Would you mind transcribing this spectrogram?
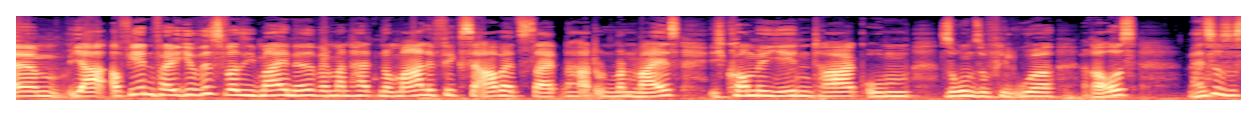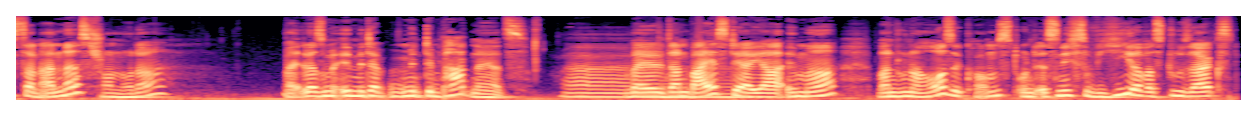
Ähm, ja, auf jeden Fall, ihr wisst, was ich meine, wenn man halt normale fixe Arbeitszeiten hat und man weiß, ich komme jeden Tag um so und so viel Uhr raus. Meinst du, es ist dann anders schon, oder? Weil, also mit, der, mit dem Partner jetzt. Weil dann weiß der ja immer, wann du nach Hause kommst und ist nicht so wie hier, was du sagst,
